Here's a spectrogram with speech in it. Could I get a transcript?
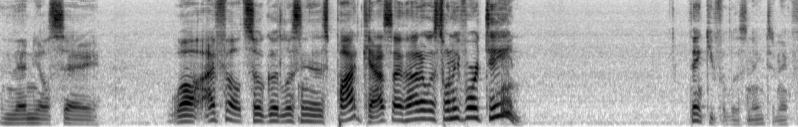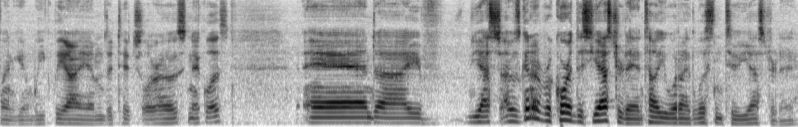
And then you'll say, Well, I felt so good listening to this podcast, I thought it was 2014. Thank you for listening to Nick Flanagan Weekly. I am the titular host, Nicholas. And I've, yes, I was going to record this yesterday and tell you what I listened to yesterday.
